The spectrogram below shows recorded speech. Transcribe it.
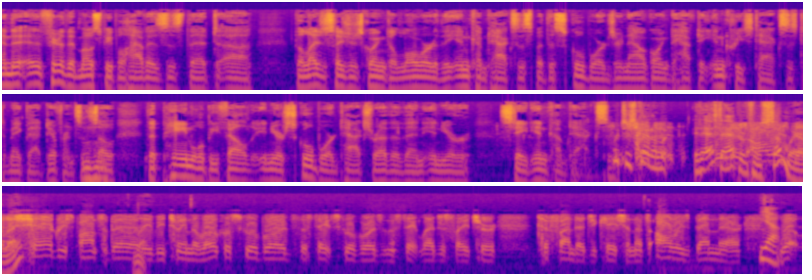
And the uh, fear that most people have is is that uh, the legislature is going to lower the income taxes, but the school boards are now going to have to increase taxes to make that difference. And so the pain will be felt in your school board tax rather than in your state income tax. which is kind of what it has to happen from somewhere, been right? A shared responsibility between the local school boards, the state school boards, and the state legislature to fund education. That's always been there. Yeah. What,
